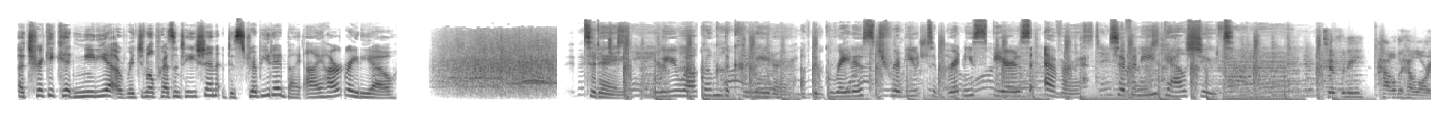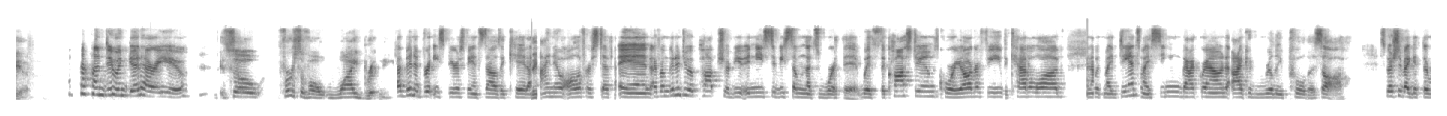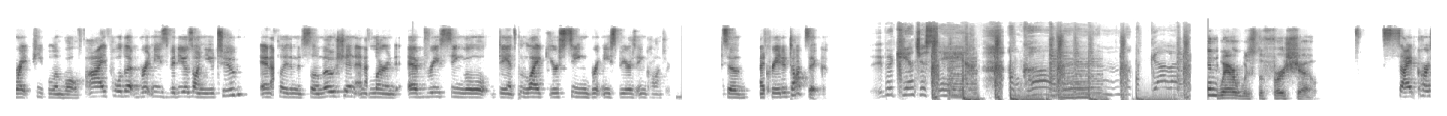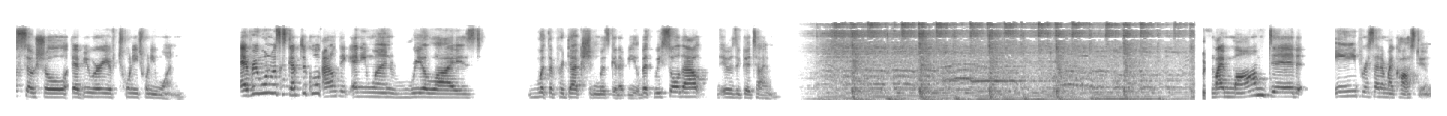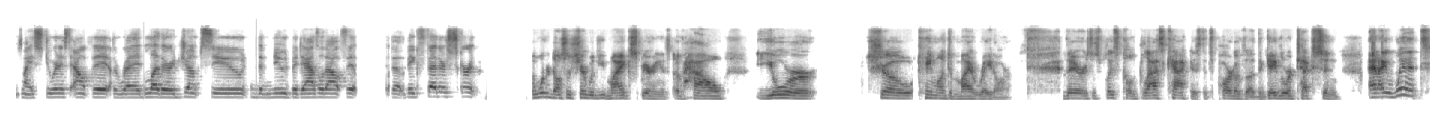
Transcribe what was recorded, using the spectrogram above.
a Tricky Kid Media original presentation distributed by iHeartRadio. Today, we welcome the creator of the greatest tribute to Britney Spears ever, Tiffany Galchutt. Tiffany, how the hell are you? I'm doing good. How are you? So, first of all, why Britney? I've been a Britney Spears fan since I was a kid. I know all of her stuff. And if I'm going to do a pop tribute, it needs to be someone that's worth it with the costumes, choreography, the catalog. And with my dance, my singing background, I could really pull this off. Especially if I get the right people involved. I pulled up Britney's videos on YouTube and I played them in slow motion and I learned every single dance like you're seeing Britney Spears in concert. So I created Toxic. But can't you see I'm calling? I got like Where was the first show? Sidecar Social, February of 2021. Everyone was skeptical. I don't think anyone realized what the production was going to be, but we sold out. It was a good time. My mom did 80% of my costumes my stewardess outfit, the red leather jumpsuit, the nude bedazzled outfit, the big feather skirt. I wanted to also share with you my experience of how your show came onto my radar. There's this place called Glass Cactus that's part of uh, the Gaylord Texan. And I went,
